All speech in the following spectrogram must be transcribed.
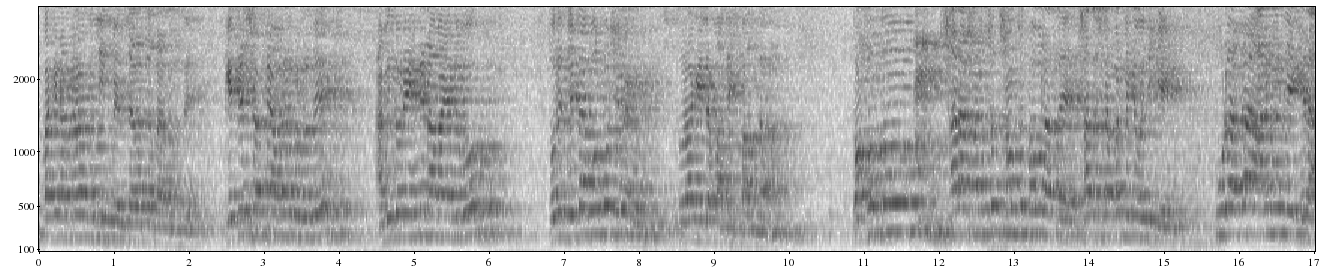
বাগের আপনারা হয়তো চিনবেন যারা যাতায়াত আছে। গেটের সামনে আমার বলল যে, আমি তোরে এখানে নামায় দেবো। তোরে যেটা বলব সেটা করবি। তোর আগে এটা বাদে বাঁধলাম। তখন তো সারা সংসদ সংসদ ভবন আছে, সাতাশ নাম্বার থেকে ওইদিকে। পুরাটা আর্মি দিয়ে ঘেরা।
